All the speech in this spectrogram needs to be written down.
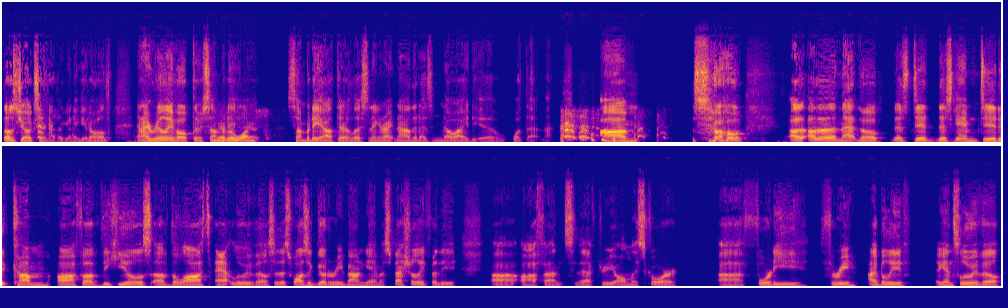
Those jokes are never going to get old. And I really hope there's somebody there, somebody out there listening right now that has no idea what that meant. um so other than that though, this did this game did come off of the heels of the loss at Louisville. So this was a good rebound game, especially for the uh, offense after you only score uh, 43, I believe, against Louisville,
